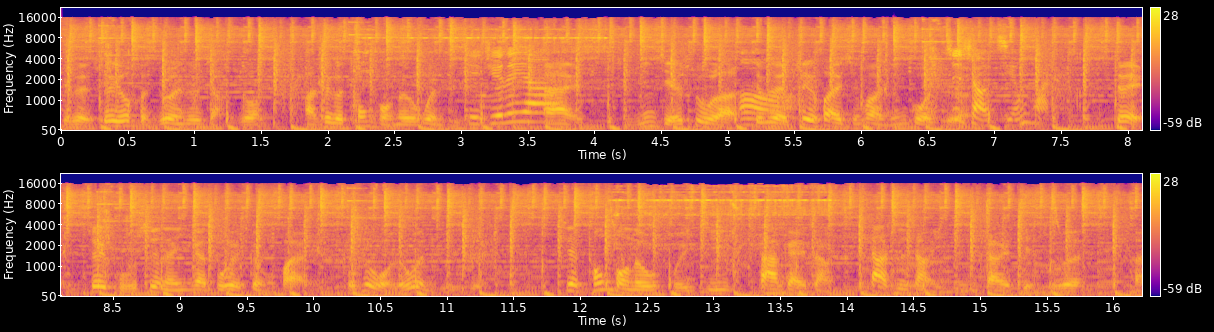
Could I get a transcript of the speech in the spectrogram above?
对不对？所以有很多人都讲说啊，这个通膨的问题解决了呀，哎，已经结束了，对不对？最坏的情况已经过去了，至少减缓。对，所以股市呢应该不会更坏。可是我的问题是，现在通膨的危机大概上大致上已经大概解除了，呃。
